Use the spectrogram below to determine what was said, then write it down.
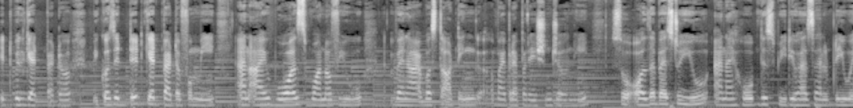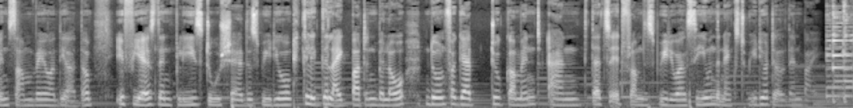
it will get better because it did get better for me and i was one of you when I was starting my preparation journey. So, all the best to you, and I hope this video has helped you in some way or the other. If yes, then please do share this video, click the like button below. Don't forget to comment, and that's it from this video. I'll see you in the next video. Till then, bye.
